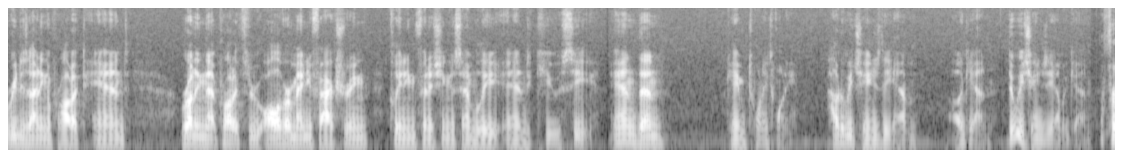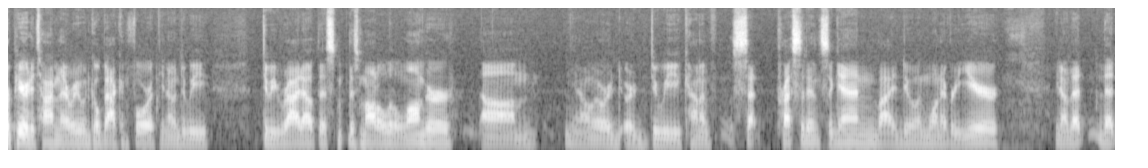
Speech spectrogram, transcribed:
redesigning a product and running that product through all of our manufacturing, cleaning, finishing, assembly, and QC. And then came 2020. How do we change the M again? Do we change the M again? For a period of time there, we would go back and forth. You know, do we do we ride out this this model a little longer? Um, you know, or or do we kind of set precedence again by doing one every year? You know, that that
